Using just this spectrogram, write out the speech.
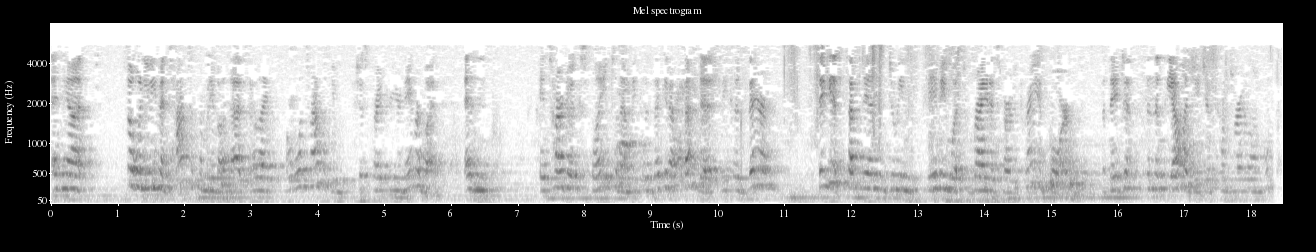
And yet, so when you even talk to somebody about that, they're like, oh, what's wrong with you? Just pray for your neighborhood. And it's hard to explain to them because they get offended because they're they get sucked in doing maybe what's right as far as praying for, but they just then the theology just comes right along with it.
